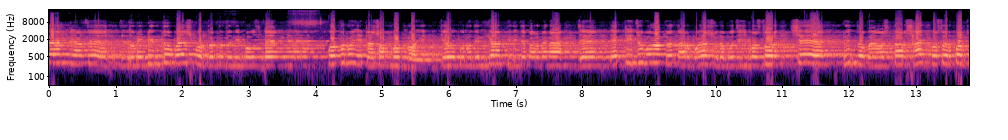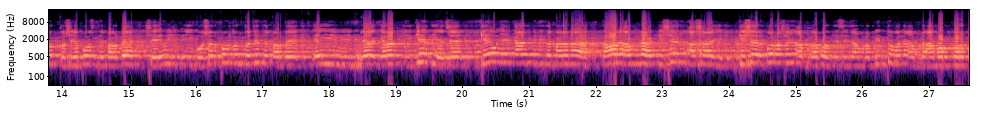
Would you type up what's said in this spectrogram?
গ্যারান্টি আছে যে তুমি বৃদ্ধ বয়স পর্যন্ত তুমি পৌঁছবে। কখনোই এটা সম্ভব নয়। কেউ কোনোদিন গ্যারান্টি দিতে পারবে না যে একটি যুবক তার বয়স হলো পঁচিশ বছর, সে বৃদ্ধ বয়স তার ষাট বছর পর্যন্ত সে পৌঁছতে পারবে, সে এই বছর পর্যন্ত যেতে পারবে। এই গ্যারান্টি কে দিয়েছে? কেউ এই গ্যারান্টি দিতে পারে না। তাহলে আমরা কিসের আশায়, কিসের ভরসায় আমরা বলতেছি যে আমরা বৃদ্ধ হলে আমরা আমল করব?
